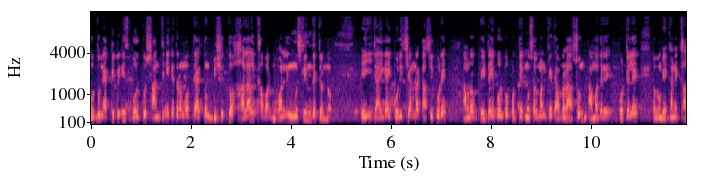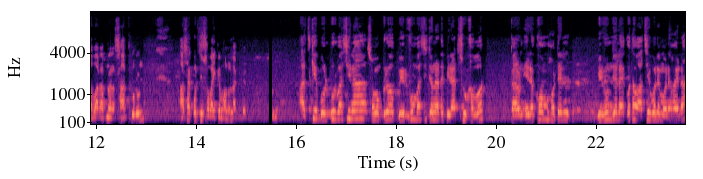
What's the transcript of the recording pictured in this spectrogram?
নতুন অ্যাক্টিভিটিস বোলপুর শান্তিনিকেতনের মধ্যে একদম বিশুদ্ধ হালাল খাবার অনলি মুসলিমদের জন্য। এই জায়গায় করেছি আমরা কাশীপুরে। আমরা এটাই বলব, প্রত্যেক মুসলমানকে আপনারা আসুন আমাদের হোটেলে এবং এখানে খাবার আপনারা স্বাদ করুন। আশা করছি সবাইকে ভালো লাগবে। আজকে বোলপুরবাসী না, সমগ্র বীরভূমবাসীর জন্য একটা বিরাট সুখবর, কারণ এরকম হোটেল বীরভূম জেলায় কোথাও আছে বলে মনে হয় না।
